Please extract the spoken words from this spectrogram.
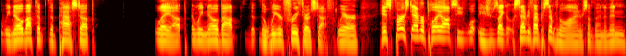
we know about the the passed up layup and we know about the, the weird free throw stuff where his first ever playoffs he he was like 75% from the line or something and then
